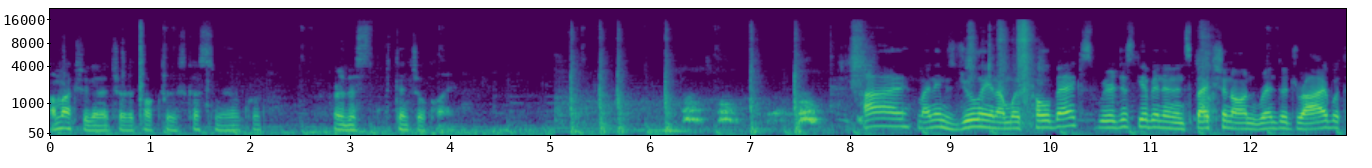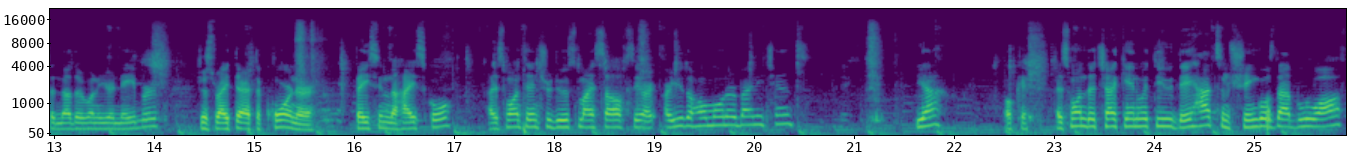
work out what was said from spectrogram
I'm actually to try to talk to this customer real quick or this potential client. Hi, my name is Julian. I'm with Cobex. We are just giving an inspection on Renda Drive with another one of your neighbors, just right there at the corner facing the high school. I just want to introduce myself. See, are, are you the homeowner by any chance? Yeah? Okay. I just wanted to check in with you. They had some shingles that blew off.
